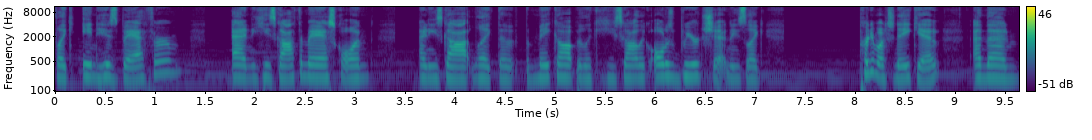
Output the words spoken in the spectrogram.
like in his bathroom and he's got the mask on and he's got like the, the makeup and like he's got like all this weird shit and he's like pretty much naked and then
